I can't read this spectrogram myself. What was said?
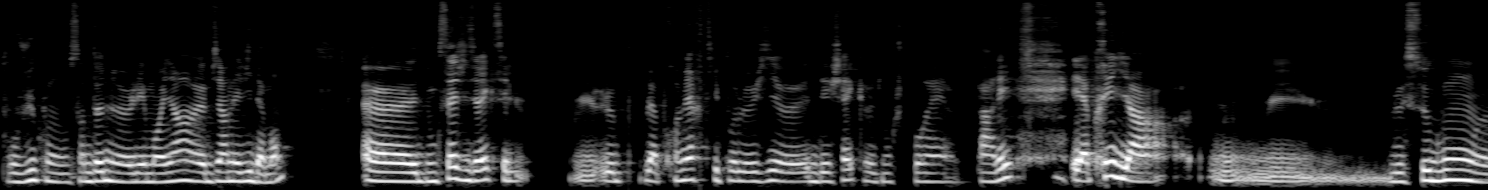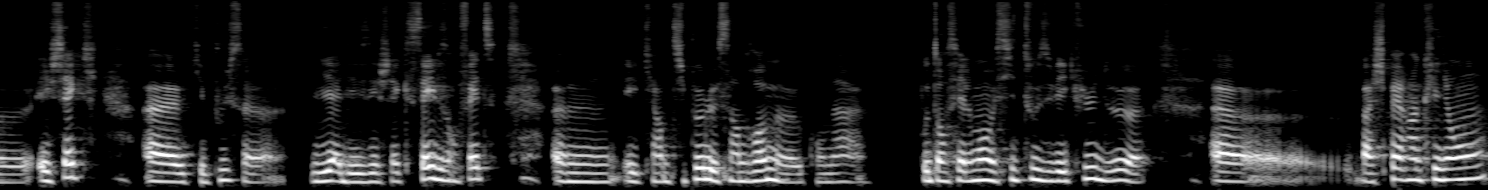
pourvu qu'on s'en donne les moyens, bien évidemment. donc ça, je dirais que c'est la première typologie d'échecs dont je pourrais parler. Et après, il y a le second euh, échec, euh, qui est plus euh, lié à des échecs sales en fait, et qui est un petit peu le syndrome qu'on a potentiellement aussi tous vécu de bah, je perds un client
